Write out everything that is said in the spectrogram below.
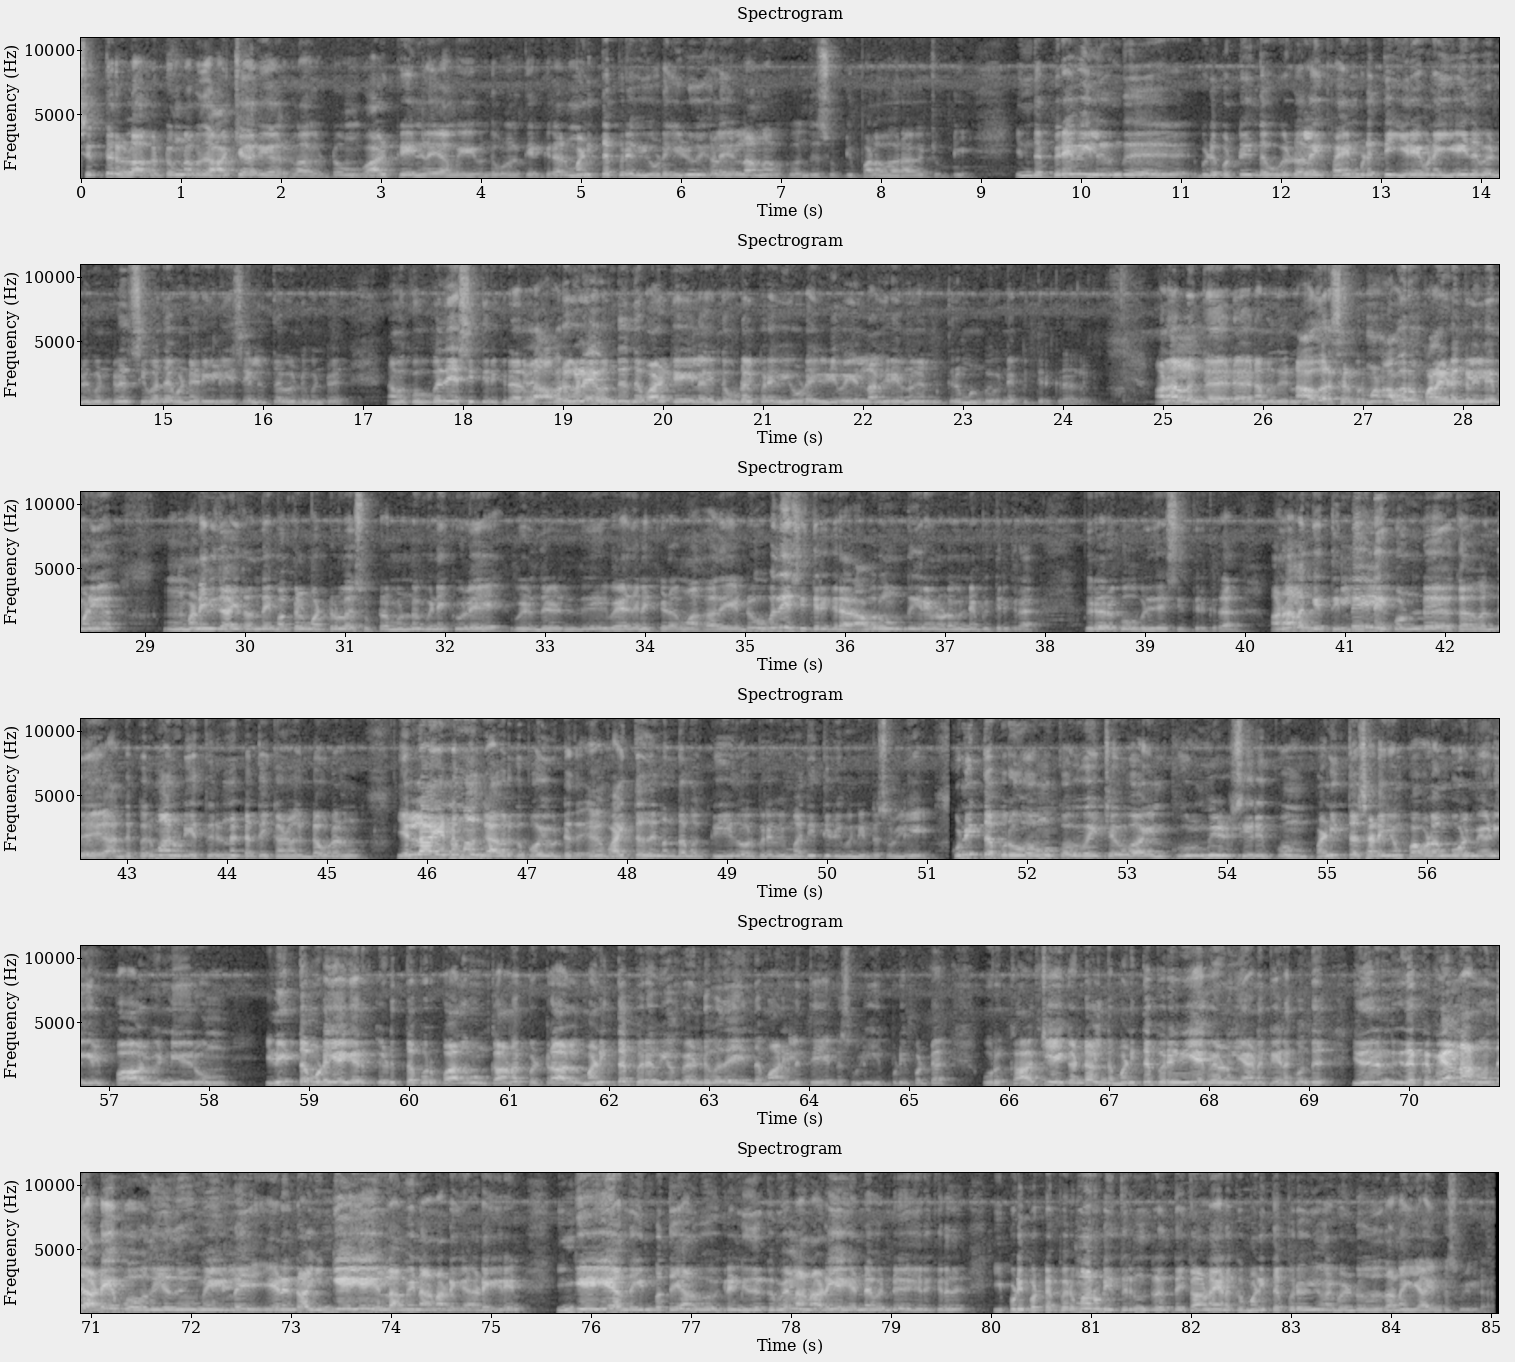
சித்தர்களாகட்டும் நமது ஆச்சாரியார்களாகட்டும் வாழ்க்கை நிலையாமையை வந்து உணர்த்தியிருக்கிறார். மனித பிறவியோட இழுவைகளை எல்லாம் நமக்கு வந்து சுட்டி பலவாறாக சுட்டி இந்த பிறவியிலிருந்து விடுபட்டு இந்த உடலை பயன்படுத்தி இறைவனை எய்த வேண்டும் என்று சிவதேவ செலுத்த வேண்டும் என்று நமக்கு உபதேசித்திருக்கிறார்கள். அவர்களே வந்து இந்த வாழ்க்கையில் இந்த உடல் பிறவியோட இழிவை எல்லாம் இறைவன் திருமுன்பு விண்ணப்பித்திருக்கிறார்கள். ஆனால் அங்கே நமது நாவரசர் பெருமான் அவரும் பல இடங்களிலே மணி மனைவிதாய் தந்தை மக்கள் மற்றுள்ள சுற்றமுன்னு வினைக்குள்ளே விழுந்தெழுந்து வேதனைக்கிடமாகாது என்று உபதேசித்திருக்கிறார். அவரும் வந்து இறைவனோட விண்ணப்பித்திருக்கிறார். பிறருக்கும் உபதேசித்திருக்கிறார். ஆனால் அங்கே தில்லையிலே கொண்டு க வந்து அந்த பெருமானுடைய திருநட்டத்தை கண்டவுடன் எல்லா எண்ணமும் அங்கே அவருக்கு போய்விட்டது. வாய்த்தது நந்தமக்கு இது ஒரு பிறவி மதித்திடுவின் என்று சொல்லி குனித்த புருவமும் கொவ்வை செவ்வாயின் குமிழ் சிரிப்பும் பனித்த சடையும் பவளம்போல் மேனியில் பால் வெந்நீரும் இனித்தமுடைய எடுத்த பொற்பாதமும் காணப்பெற்றால் மனித பிறவியும் வேண்டுவதே இந்த மாநிலத்தை என்று சொல்லி இப்படிப்பட்ட ஒரு காட்சியை கண்டால் இந்த மனித பிறவியே வேணும் எனக்கு. எனக்கு வந்து இது இதற்கு மேல் நான் வந்து அடைய போவது எதுவுமே இல்லை. ஏனென்றால் இங்கேயே எல்லாமே நான் அடைய அடைகிறேன். இங்கேயே அந்த இன்பத்தை அனுபவிக்கிறேன். இதற்கு மேல் நான் அடைய என்னவென்று இருக்கிறது? இப்படிப்பட்ட பெருமானுடைய திருநிறத்தை காண எனக்கு மனித பிறவியும் வேண்டுவது தான் ஐயா என்று சொல்கிறார்.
